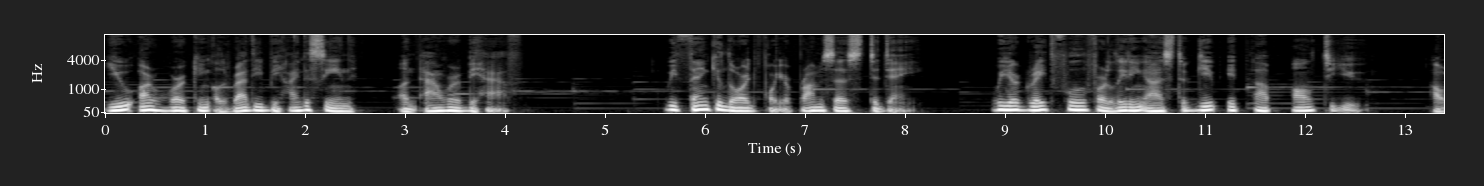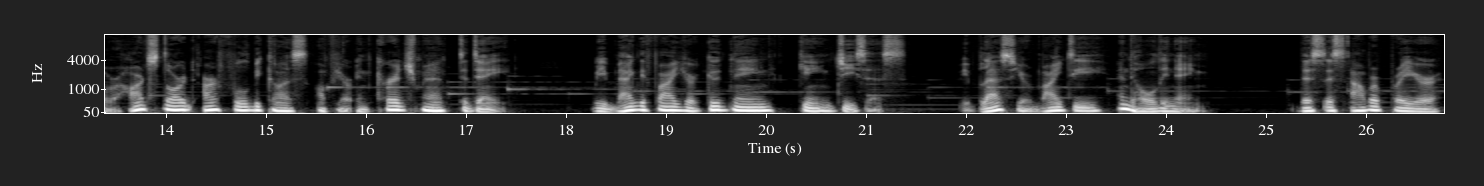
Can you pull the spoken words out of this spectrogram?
you are working already behind the scene on our behalf. We thank you, Lord, for your promises today. We are grateful for leading us to give it up all to you. Our hearts, Lord, are full because of your encouragement today. We magnify your good name, King Jesus. We bless your mighty and holy name. This is our prayer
